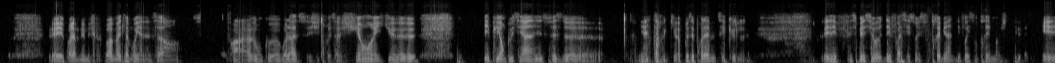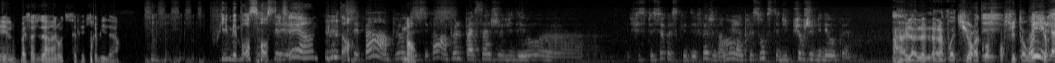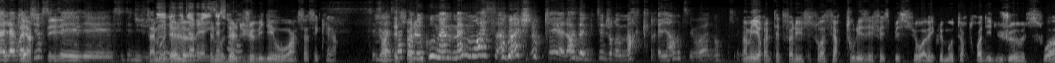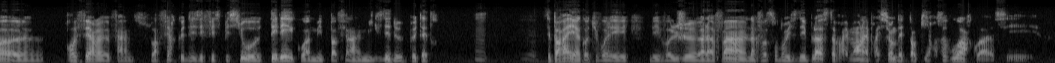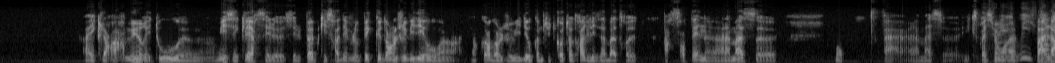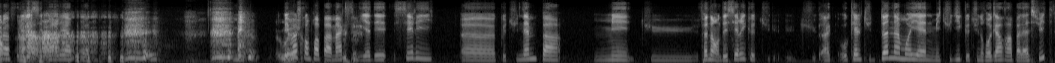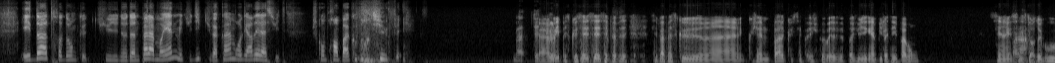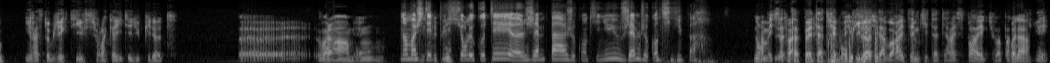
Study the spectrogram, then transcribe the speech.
les- voilà, mais je peux pas mettre la moyenne à ça. hein. Enfin, donc euh, voilà, j'ai trouvé ça chiant et que, et puis en plus il y a une espèce de, il y a un truc qui m'a posé problème, c'est que le- les effets spéciaux, des fois ils sont, ils sont très bien, des fois ils sont très moches. Et le passage d'un à l'autre, ça fait très bizarre. Oui, mais bon, ça C'est- fait, hein. C'est pas un peu, c'est pas un peu le passage vidéo, euh, effets spéciaux parce que des fois j'ai vraiment eu l'impression que c'était du pur jeu vidéo quand même. Ah, la, la, la, voiture, la Des- course poursuite en oui, voiture. la, la voiture c'était, c'était du jeu. C'est un Oui, modèle, euh, le modèle du jeu vidéo, hein, ça c'est clair. C'est ça, ça peut-être pour fallu- le coup, même, même moi ça m'a choqué alors que d'habitude je remarque rien, tu vois. Donc... Non mais il aurait peut-être fallu soit faire tous les effets spéciaux avec le moteur 3D du jeu, soit euh, refaire, enfin, soit faire que des effets spéciaux euh, télé, quoi, mais pas faire un mix des deux, peut-être. C'est pareil, hein, quand tu vois les, les vols jeux à la fin, la façon dont ils se déplacent, t'as vraiment l'impression d'être dans of War, quoi. C'est avec leur armure et tout. euh, oui, c'est clair, c'est le c'est le peuple qui sera développé que dans le jeu vidéo. Hein. Et encore dans le jeu vidéo, comme tu te contenteras de les abattre euh, par centaines euh, à la masse. euh, bon, enfin à la masse euh, expression, les- hein, oui, pas là. voilà, faut les laisser parler un peu. Mais Ouais. moi, je comprends pas, Max. Il y a des séries que tu n'aimes pas, mais tu. Enfin, non, des séries que tu, tu, à- auxquelles tu donnes la moyenne, mais tu dis que tu ne regarderas pas la suite. Et d'autres, donc, tu ne donnes pas la moyenne, mais tu dis que tu vas quand même regarder la suite. Je comprends pas comment tu fais. Bah, peut-être Euh, que- Oui, parce que c'est c'est c'est pas c'est pas parce que euh, que j'aime pas que c'est pas je peux pas, juger qu'un pilote est pas bon. C'est Voilà. une histoire de goût. il reste objectif sur la qualité du pilote. Euh, voilà, bon. Non, moi, j'étais c'est plus tout. sur le côté euh, j'aime pas, je continue, ou j'aime, je continue pas. Non, Non, mais ça, peut être un très bon pilote c'est- et avoir un thème qui t'intéresse pas et que tu vas pas Voilà. continuer.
